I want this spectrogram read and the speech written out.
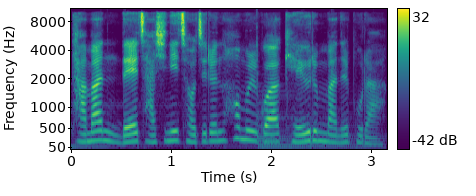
다만 내 자신이 저지른 허물과 게으름만을 보라.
